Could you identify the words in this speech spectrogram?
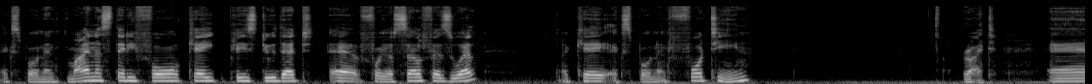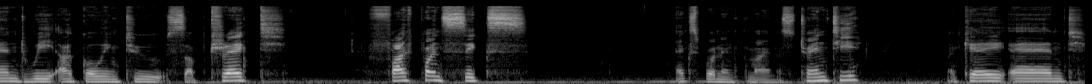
exponent minus 34 okay please do that uh, for yourself as well. Okay exponent 14 right and we are going to subtract 5.6 exponent minus 20 okay and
